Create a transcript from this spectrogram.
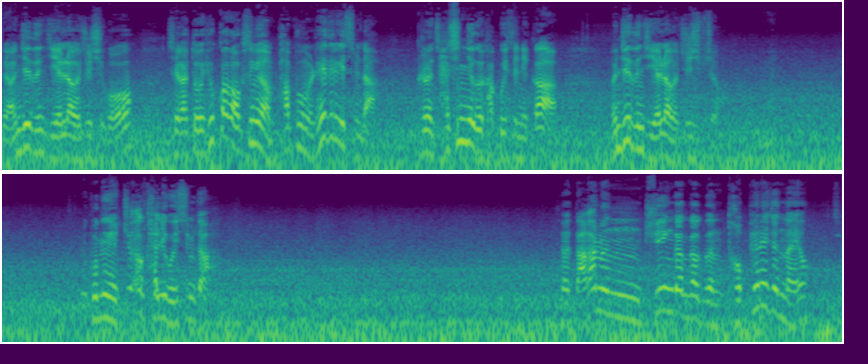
예, 언제든지 연락을 주시고 제가 또 효과가 없으면 반품을 해드리겠습니다. 그런 자신력을 갖고 있으니까 언제든지 연락을 주십시오. 네. 고경이 쭉 달리고 있습니다. 자, 나가는 주행 감각은 더 편해졌나요? 그치.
